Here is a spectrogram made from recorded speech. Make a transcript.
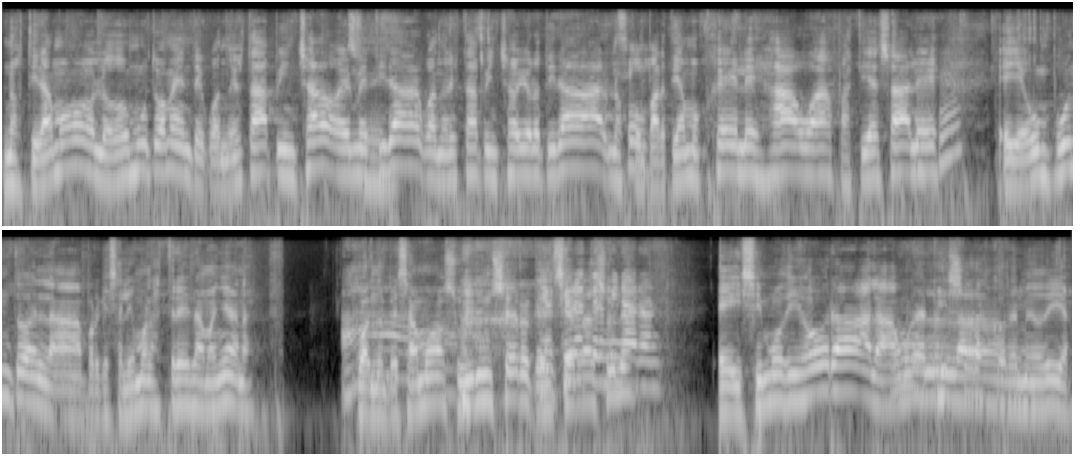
Nos tiramos los dos mutuamente, cuando yo estaba pinchado, él me tiraba, cuando él estaba pinchado yo lo tiraba, nos Sí. compartíamos geles, aguas, pastillas de sales. Eh, llegó un punto en la, porque salimos a las 3 de la mañana, cuando empezamos a subir un cerro que Ah. ¿Y a es qué hora Azul, eh, hicimos 10 horas a las 1 de 10 la, horas del corriendo. mediodía.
